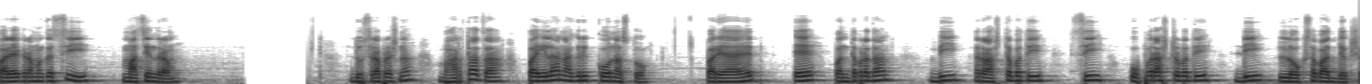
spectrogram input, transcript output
पर्याय क्रमांक सी. मासिनराम. दुसरा प्रश्न. भारताचा पहिला नागरिक कोण असतो? पर्याय आहेत ए. पंतप्रधान बी. राष्ट्रपती सी. उपराष्ट्रपती डी. लोकसभा अध्यक्ष.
